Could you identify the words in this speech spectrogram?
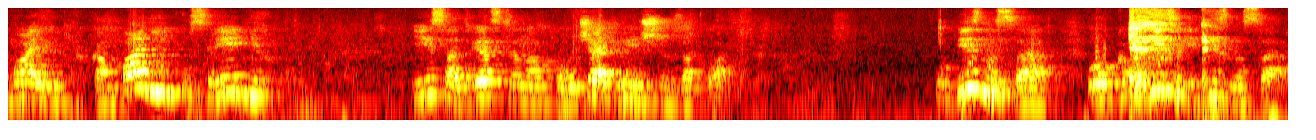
маленьких компаний, у средних, и, соответственно, получать меньшую зарплату. У бизнеса, у руководителей бизнеса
